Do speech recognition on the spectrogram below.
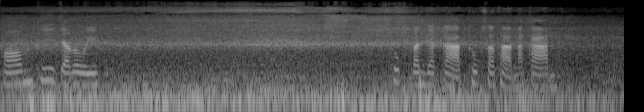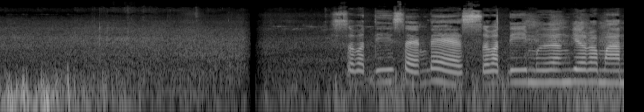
พร้อมที่จะลุย ทุกบรรยากาศทุกสถานการณ์สวัสดีแสงแดด สวัสดีเมืองเยอรมัน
